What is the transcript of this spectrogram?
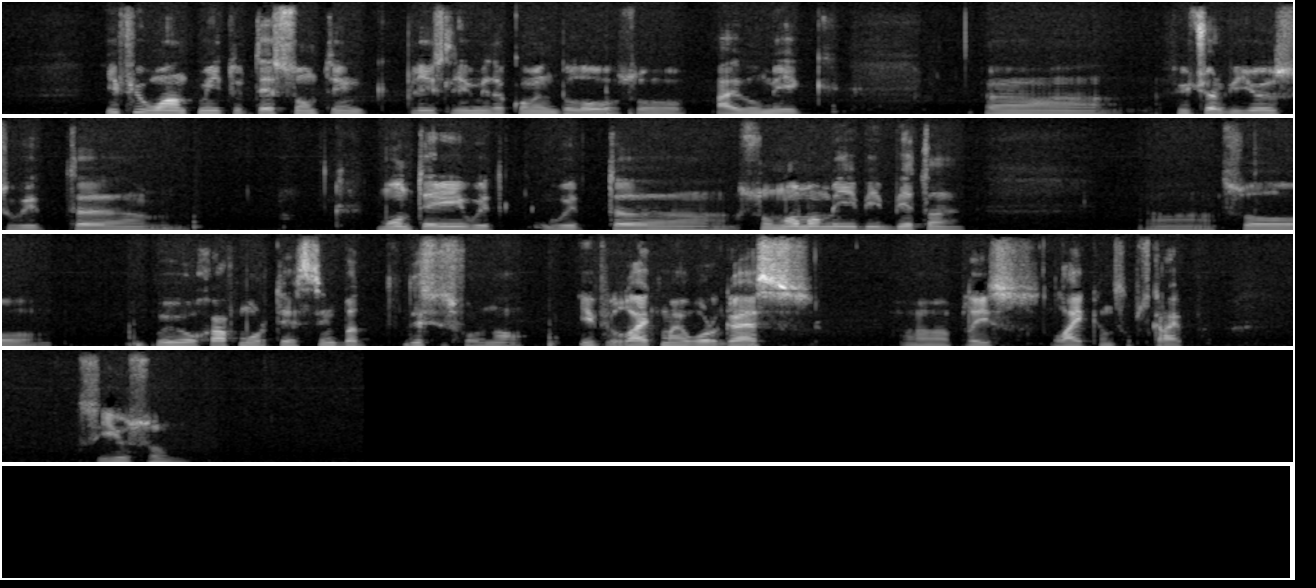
if you want me to test something, please leave me the comment below so I will make uh, future videos with uh, Monterey, with with uh, Sonoma maybe beta. Uh, so we will have more testing, but this is for now. If you like my work, guys, uh, please like and subscribe. See you soon.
